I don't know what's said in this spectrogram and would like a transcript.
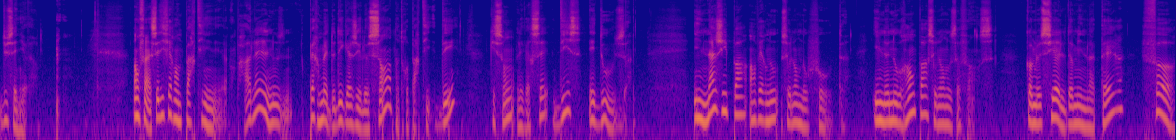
du Seigneur. Enfin, ces différentes parties en parallèle nous permettent de dégager le centre, notre partie D, qui sont les versets 10 et 12. Il n'agit pas envers nous selon nos fautes. Il ne nous rend pas selon nos offenses. Comme le ciel domine la terre, fort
